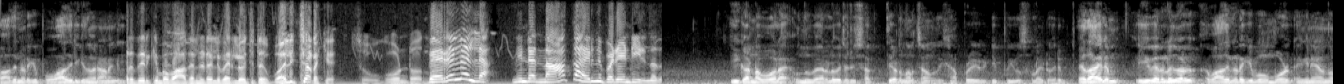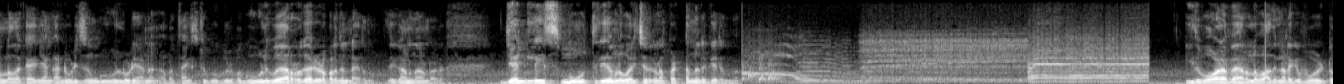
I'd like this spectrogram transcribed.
വാതിനടയ്ക്ക് പോവാതിരിക്കുന്നവരാണെങ്കിൽ. വെറുതെ വാതിലിടയിൽ വിരൽ വെച്ചിട്ട് വലിച്ചടക്ക്. സുഖമുണ്ടോ? വിരലല്ല നിന്റെ നാക്കായിരുന്നു പെടേണ്ടിയിരുന്നത്. ഈ കണ്ട പോലെ ഒന്ന് വിരൽ വെച്ചൊരു ശക്തിയോടെ നിറച്ചാൽ മതി. അപ്പോൾ ഈ ടിപ്പ് യൂസ്ഫുൾ ആയിട്ട് വരും. ഏതായാലും ഈ വിരലുകൾ വാതിലിടയ്ക്ക് പോകുമ്പോൾ എങ്ങനെയാണെന്നുള്ളതൊക്കെ ഞാൻ കണ്ടുപിടിച്ചതും ഗൂഗിളിലൂടെയാണ്. അപ്പോൾ താങ്ക്സ് ടു ഗൂഗിൾ അപ്പോൾ ഗൂഗിൾ വേറൊരു കാര്യം ഇവിടെ പറഞ്ഞിട്ടുണ്ടായിരുന്നു. ഇത് കാണുന്നതുകൊണ്ടാണ്. ജെൻലി സ്മൂത്ത്ലി നമ്മൾ വലിച്ചെടുക്കണം. പെട്ടെന്ന് എടുക്കരുത്. ഇതുപോലെ വിരൽ വാതിലിടയ്ക്ക് പോയിട്ട്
